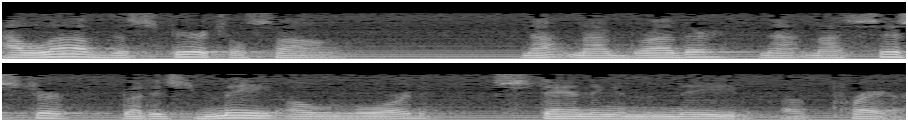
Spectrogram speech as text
I love the spiritual song. Not my brother, not my sister, but it's me, O Lord, standing in the need of prayer.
